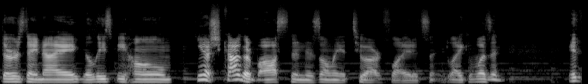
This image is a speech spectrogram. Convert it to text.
Thursday night. You'll at least be home. You know, Chicago to Boston is only a two hour flight. It's like, it wasn't, it,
